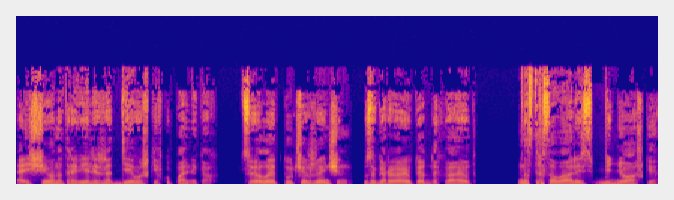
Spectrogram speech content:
А еще на траве лежат девушки в купальниках. Целая туча женщин. Загорают и отдыхают. Настрессовались, бедняжки.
